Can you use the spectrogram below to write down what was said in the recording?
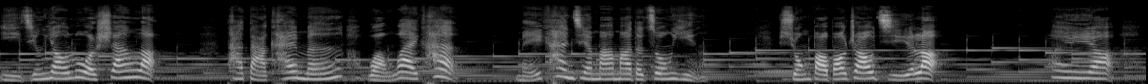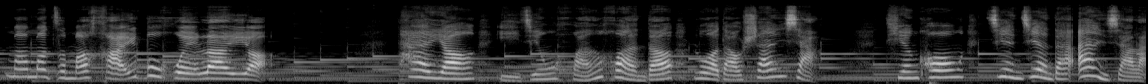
已经要落山了。他打开门往外看，没看见妈妈的踪影。熊宝宝着急了：“哎呀！”妈妈怎么还不回来呀？太阳已经缓缓地落到山下，天空渐渐地暗下来。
